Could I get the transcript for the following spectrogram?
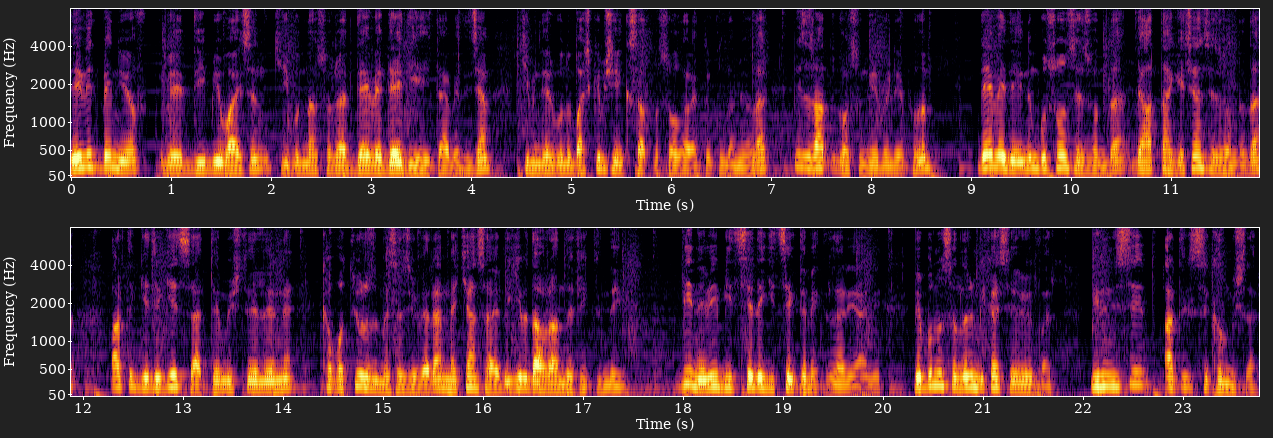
David Benioff ve D.B. Wise'ın ki bundan sonra DVD diye hitap edeceğim. Kimileri bunu başka bir şeyin kısaltması olarak da kullanıyorlar. Biz rahatlık olsun diye böyle yapalım. DVD'nin bu son sezonda ve hatta geçen sezonda da artık gece geç saatte müşterilerine kapatıyoruz mesajı veren mekan sahibi gibi davrandığı fikrindeyim. Bir nevi bitse de gitsek demektiler yani. Ve bunun sanırım birkaç sebebi var. Birincisi artık sıkılmışlar.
